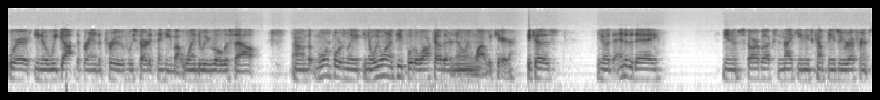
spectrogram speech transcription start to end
where you know we got the brand approved, we started thinking about when do we roll this out. Um, but more importantly, you know, we wanted people to walk out of there knowing why we care because you know, at the end of the day, you know, Starbucks and Nike and these companies we reference,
